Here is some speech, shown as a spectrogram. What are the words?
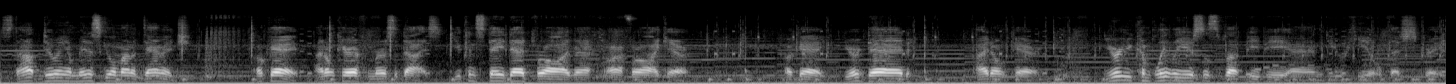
Stop doing a minuscule amount of damage. Okay, I don't care if Marisa dies. You can stay dead for all I uh, for all I care. Okay, you're dead. I don't care. You're completely useless without PP, and you healed. That's great.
